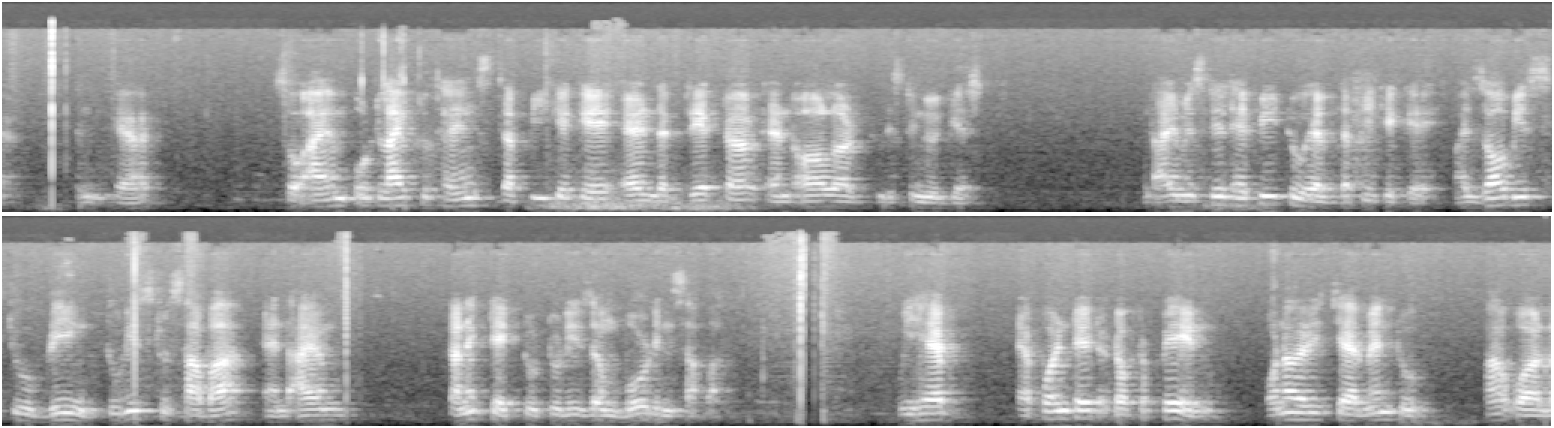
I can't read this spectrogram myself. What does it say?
uh, here. So I am, would like to thank the PKK and the director and all our distinguished guests. I am still happy to help the PKK. My job is to bring tourists to Sabah, and I am connected to tourism board in Sabah. We have appointed Dr. Payne, honorary chairman to our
